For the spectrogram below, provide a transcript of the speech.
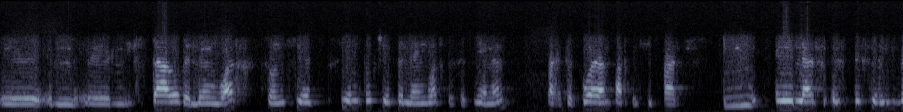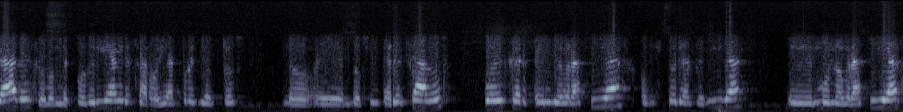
eh, el, listado de lenguas, son 107 lenguas que se tienen para que puedan participar. Y eh, las especialidades o donde podrían desarrollar proyectos los interesados puede ser en biografías o historias de vida, monografías,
